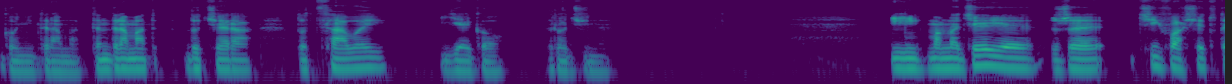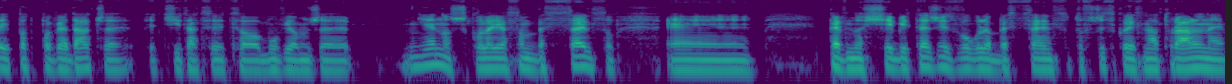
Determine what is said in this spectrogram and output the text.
goni dramat. Ten dramat dociera do całej jego rodziny. I mam nadzieję, że ci właśnie tutaj podpowiadacze, ci tacy, co mówią, że nie no, szkolenia są bez sensu, e, pewność siebie też jest w ogóle bez sensu, to wszystko jest naturalne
